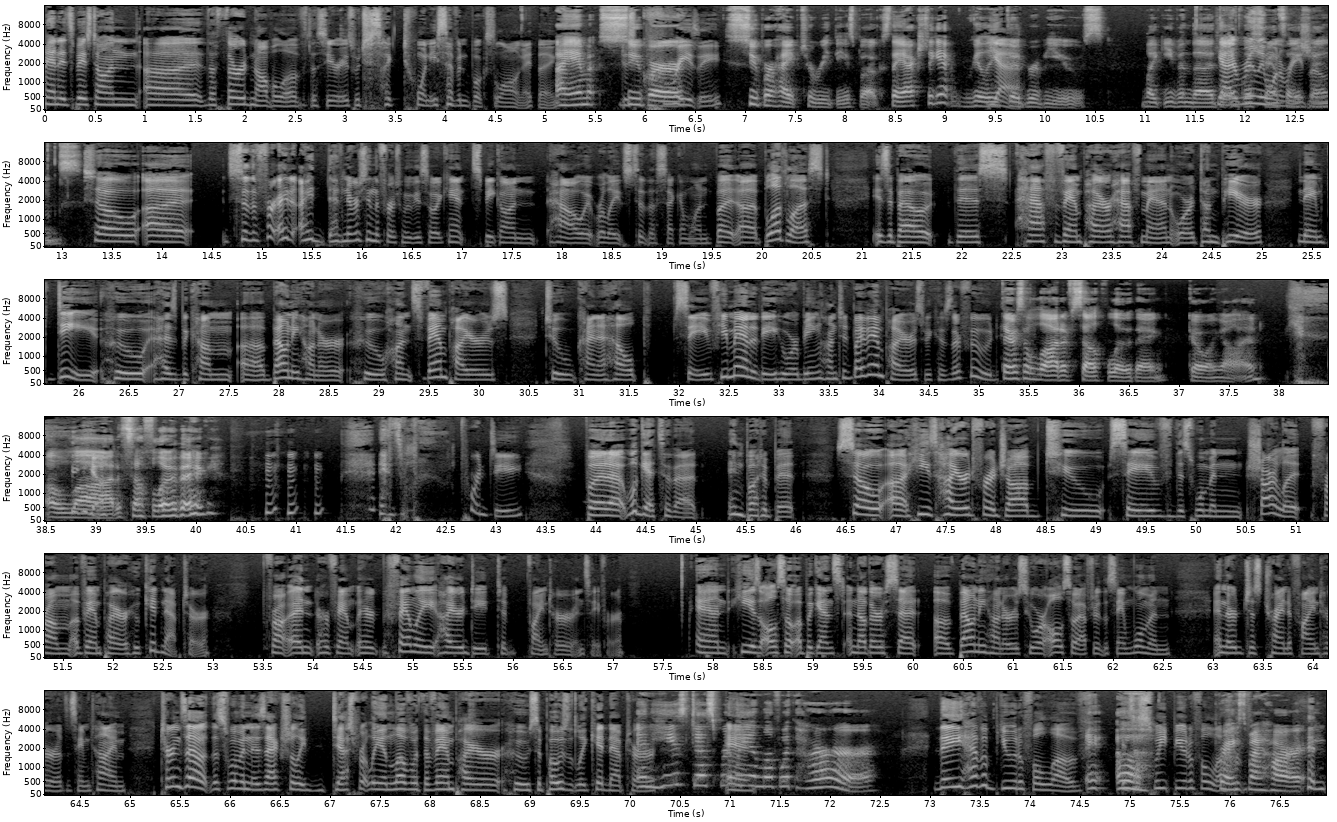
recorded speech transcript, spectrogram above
and it's based on uh, the third novel of the series, which is like twenty-seven books long. I think. I am super crazy. super hyped to read these books. They actually get really Yeah. good reviews. Like even the, the yeah, I really want to read them. So, uh, so the first, I, I have never seen the first movie, so I can't speak on how it relates to the second one. But uh, Bloodlust is about this half vampire, half man, or Dunpier named D, who has become a bounty hunter who hunts vampires to kind of help save humanity who are being hunted by vampires because they're food. There's a lot of self-loathing going on. A lot of self-loathing. it's poor D. But uh, we'll get to that in but a bit. So uh, he's hired for a job to save this woman Charlotte from a vampire who kidnapped her. From and her family, her family hired D to find her and save her. And he is also up against another set of bounty hunters who are also after the same woman, and they're just trying to find her at the same time. Turns out this woman is actually desperately in love with the vampire who supposedly kidnapped her. And he's desperately And- in love with her. They have a beautiful love. It, it's a sweet, beautiful love. breaks my heart. And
